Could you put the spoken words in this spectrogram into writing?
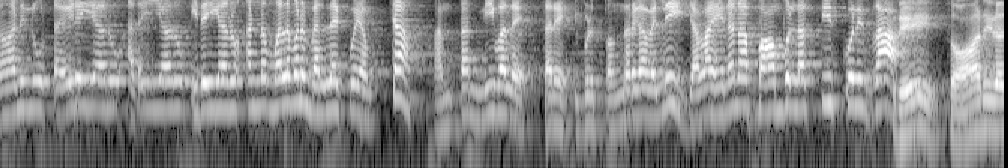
కానీ నువ్వు టైర్డ్ అయ్యాను అదయ్యాను ఇదయ్యాను అన్న వల్ల మనం వెళ్ళలేకపోయాం. చా అంతా నీ వల్లే. సరే ఇప్పుడు తొందరగా వెళ్ళి ఎలా అయినా నా బాంబులు నాకు తీసుకొని రా. రే సారీ రా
